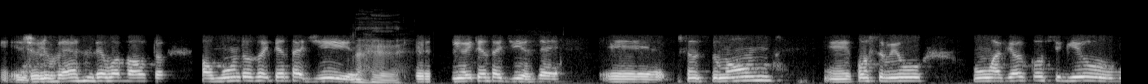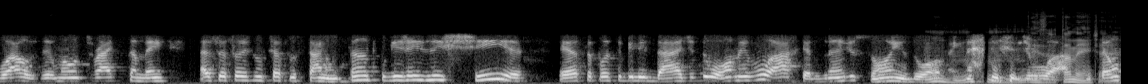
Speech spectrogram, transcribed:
é, Júlio Verne deu a volta ao mundo aos 80 dias, É. é, em 80 dias. É, é, Santos Dumont é, construiu um avião e conseguiu, uau, os irmãos Wright também. As pessoas não se assustaram tanto porque já existia essa possibilidade do homem voar, que era o grande sonho do homem, Uhum, né? uhum, de voar. exatamente, Então,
